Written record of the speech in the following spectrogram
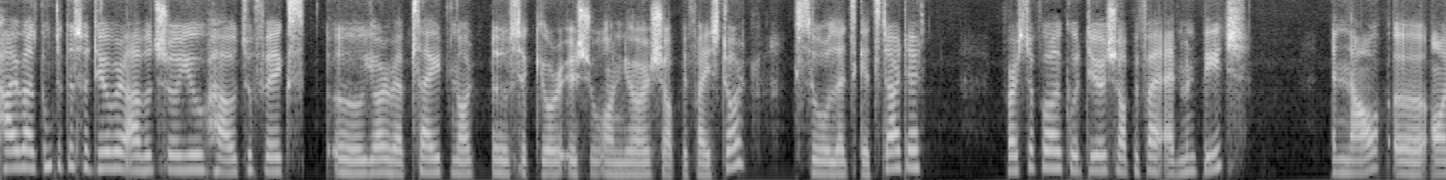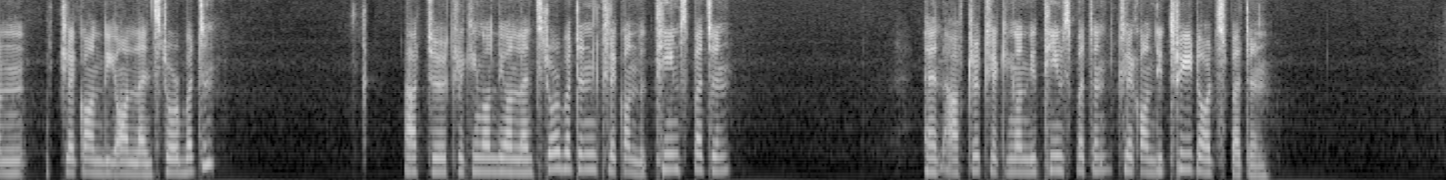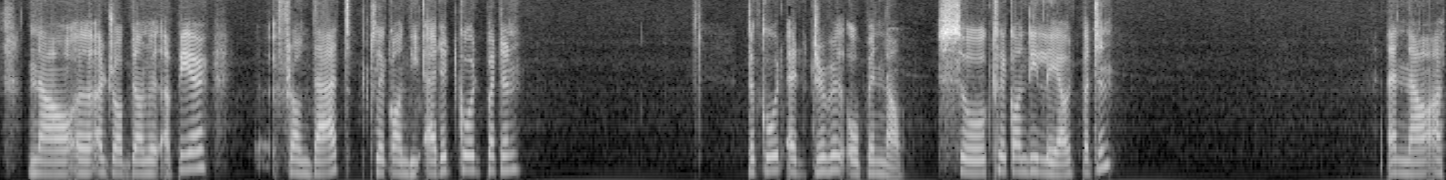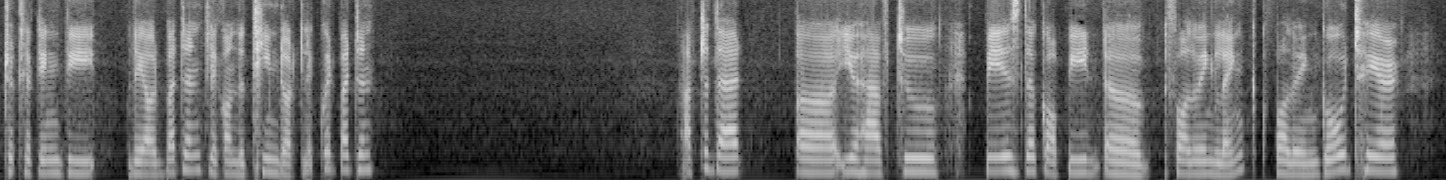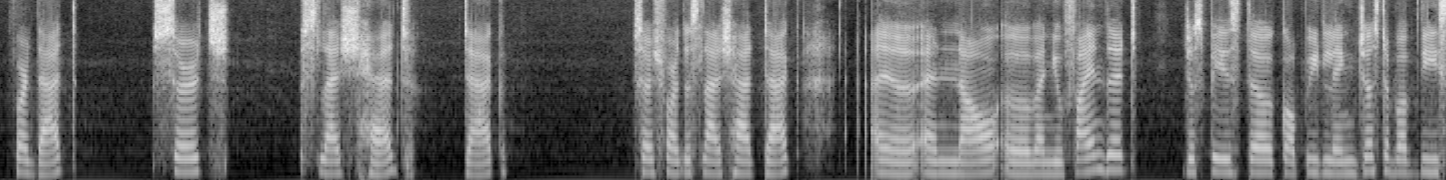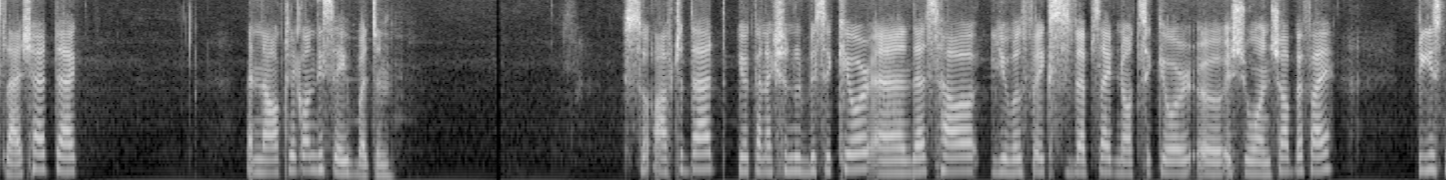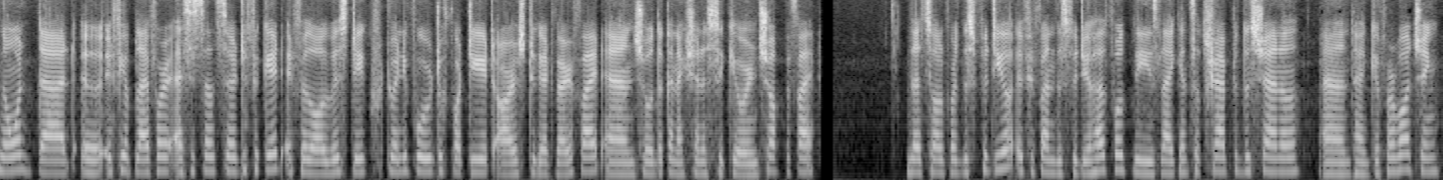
Hi, welcome to this video where I will show you how to fix uh, your website not secure issue on your Shopify store. So let's get started. First of all, go to your Shopify admin page and now uh, on click on the online store button. After clicking on the online store button, click on the themes button. And after clicking on the themes button, click on the three dots button now uh, a drop down will appear from that click on the edit code button. The code editor will open now. So click on the layout button. And now after clicking the layout button click on the theme.liquid button. After that uh, you have to paste the copied uh, following link following code here. For that search slash head tag. Search for the slash head tag. Uh, and now uh, when you find it just paste the copied link just above the slash head tag. And now click on the save button. So after that your connection will be secure and that's how you will fix website not secure uh, issue on Shopify Please note that uh, if you apply for SSL certificate, it will always take 24 to 48 hours to get verified and show the connection is secure in Shopify. That's all for this video. If you find this video helpful, please like and subscribe to this channel and thank you for watching.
